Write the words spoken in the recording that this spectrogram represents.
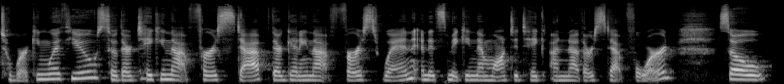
to working with you. So they're taking that first step, they're getting that first win, and it's making them want to take another step forward. So,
